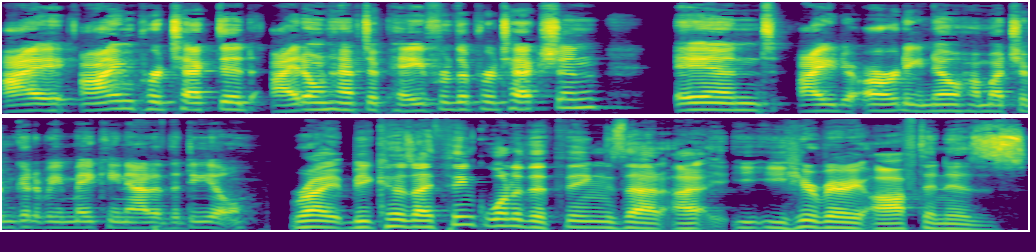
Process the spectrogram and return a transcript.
I I'm protected. I don't have to pay for the protection and I already know how much I'm going to be making out of the deal. Right, because I think one of the things that I you hear very often is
